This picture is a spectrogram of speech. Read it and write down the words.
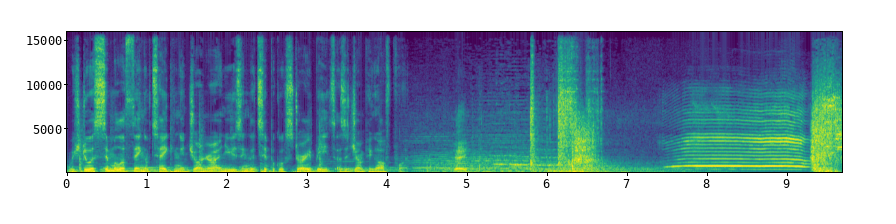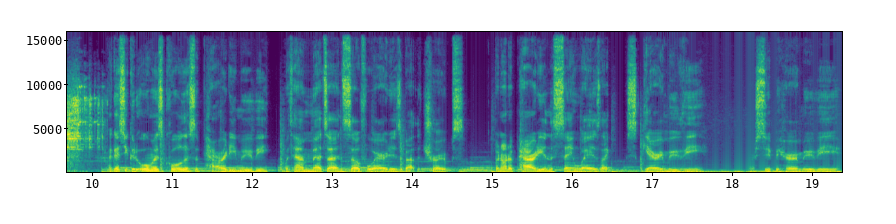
which do a similar thing of taking a genre and using the typical story beats as a jumping off point. Hey. I guess you could almost call this a parody movie, with how meta and self-aware it is about the tropes, but not a parody in the same way as like scary movie, or superhero movie,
